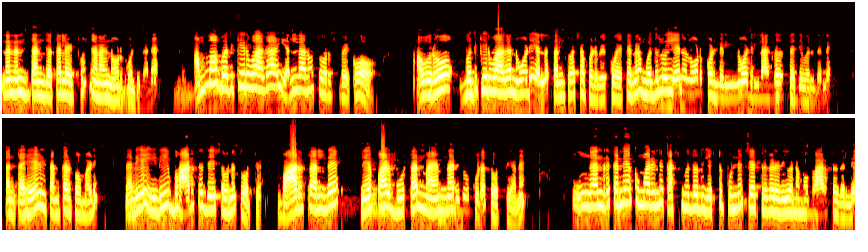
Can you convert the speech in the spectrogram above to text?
ನನ್ನನ್ನು ತನ್ನ ಜೊತೆಲೇ ಇಟ್ಕೊಂಡು ಚೆನ್ನಾಗಿ ನೋಡ್ಕೊಂಡಿದ್ದಾನೆ. ಅಮ್ಮ ಬದುಕಿರುವಾಗ ಎಲ್ಲನೂ ತೋರಿಸ್ಬೇಕು. ಅವರು ಬದುಕಿರುವಾಗ ನೋಡಿ ಎಲ್ಲ ಸಂತೋಷ ಪಡಬೇಕು. ಯಾಕಂದ್ರೆ ಮೊದಲು ಏನು ನೋಡ್ಕೊಂಡಿಲ್ಲ ನೋಡಿಲ್ಲ ಗೃಹಸ್ಥ ಜೀವನದಲ್ಲಿ ಅಂತ ಹೇಳಿ ಸಂಕಲ್ಪ ಮಾಡಿ ನನಗೆ ಇಡೀ ಭಾರತ ದೇಶವನ್ನು ತೋರಿಸ್ಯಾನೆ. ಭಾರತ ಅಲ್ಲದೆ ನೇಪಾಳ, ಭೂತಾನ್, ಮ್ಯಾನ್ಮಾರ್ ಇದು ಕೂಡ ತೋರಿಸ್ಯಾನೆ. ಅಂದ್ರೆ ಕನ್ಯಾಕುಮಾರಿಯಿಂದ ಕಾಶ್ಮೀರದವ್ರು ಎಷ್ಟು ಪುಣ್ಯಕ್ಷೇತ್ರಗಳಿದೆಯೋ ನಮ್ಮ ಭಾರತದಲ್ಲಿ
